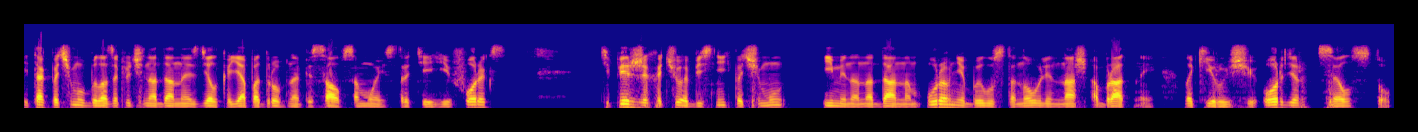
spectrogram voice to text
Итак, почему была заключена данная сделка, я подробно описал в самой стратегии Forex. Теперь же хочу объяснить, почему именно на данном уровне был установлен наш обратный локирующий ордер Sell Stop.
